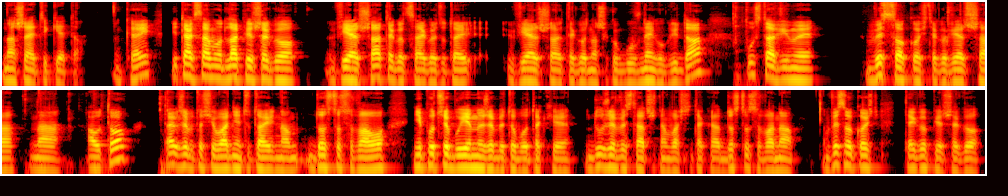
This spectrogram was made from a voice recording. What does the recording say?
nasza etykieta. Ok. I tak samo dla pierwszego wiersza, tego całego tutaj wiersza, tego naszego głównego grida, ustawimy wysokość tego wiersza na auto, tak żeby to się ładnie tutaj nam dostosowało. Nie potrzebujemy, żeby to było takie duże, wystarczy nam właśnie taka dostosowana wysokość tego pierwszego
